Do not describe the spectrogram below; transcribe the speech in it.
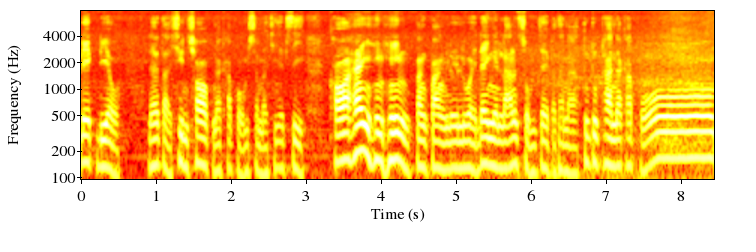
เลขเดียว แล้วแต่ชื่นชอบนะครับ ผมสมาชิก FC ขอให้เฮงๆ ปังๆรวยๆ ได้เงินล้านสมใจปรารถนาทุกๆ ท่านนะครับผม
